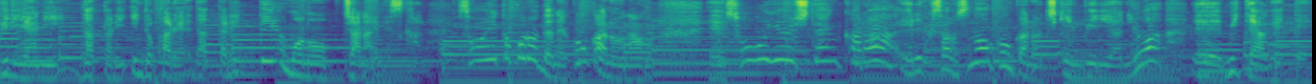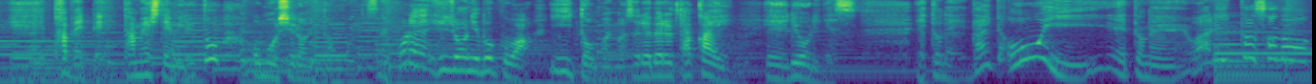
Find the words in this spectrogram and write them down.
ビリヤニだったりインドカレーだったりっていうものじゃないですか。そういうところでね今回の、えー、そういう視点からエリック・サウスの今回のチキンビリヤニは、えー、見てあげて、えー、食べて試してみると面白いと思うんですね。これ非常に僕はいいと思います。レベル高い、えー、料理です。えっとね大体多いえっとね割とその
